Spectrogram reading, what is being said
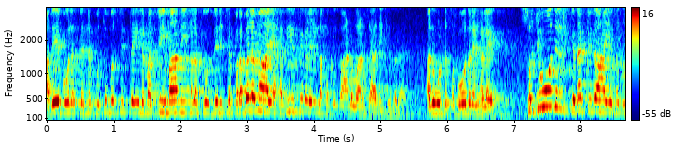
അതേപോലെ തന്നെ കുത്തുബ് സിത്തയിലെ മറ്റ് ഇമാമിയങ്ങളൊക്കെ ഉദ്ധരിച്ച പ്രബലമായ ഹദീസുകളിൽ നമുക്ക് കാണുവാൻ സാധിക്കുന്നത്. അതുകൊണ്ട് സഹോദരങ്ങളെ സുജൂതിൽ കിടക്കുക എന്നത്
